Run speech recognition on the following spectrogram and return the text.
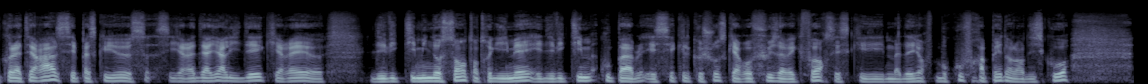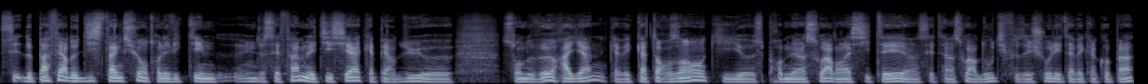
collatérale, c'est parce qu'il euh, y aurait derrière l'idée qu'il y aurait euh, des victimes innocentes, entre guillemets, et des victimes coupables. Et c'est quelque chose qu'elle refuse avec force, et ce qui m'a d'ailleurs beaucoup frappé dans leur discours, c'est de ne pas faire de distinction entre les victimes. Une de ces femmes, Laetitia, qui a perdu euh, son neveu, Ryan, qui avait 14 ans, qui se promenait un soir dans la cité. Hein, c'était un soir d'août, il faisait chaud, il était avec un copain.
